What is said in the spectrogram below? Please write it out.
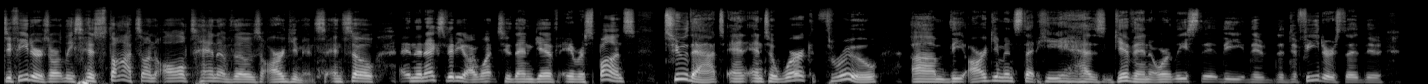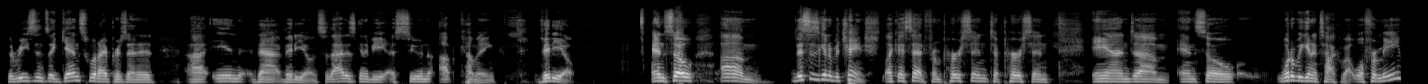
defeaters or at least his thoughts on all 10 of those arguments. And so in the next video, I want to then give a response to that and, and to work through um, the arguments that he has given, or at least the the the, the defeaters, the, the the reasons against what I presented uh, in that video. And so that is going to be a soon upcoming video. And so um, this is going to be changed, like I said, from person to person. And um, and so what are we going to talk about? Well, for me,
